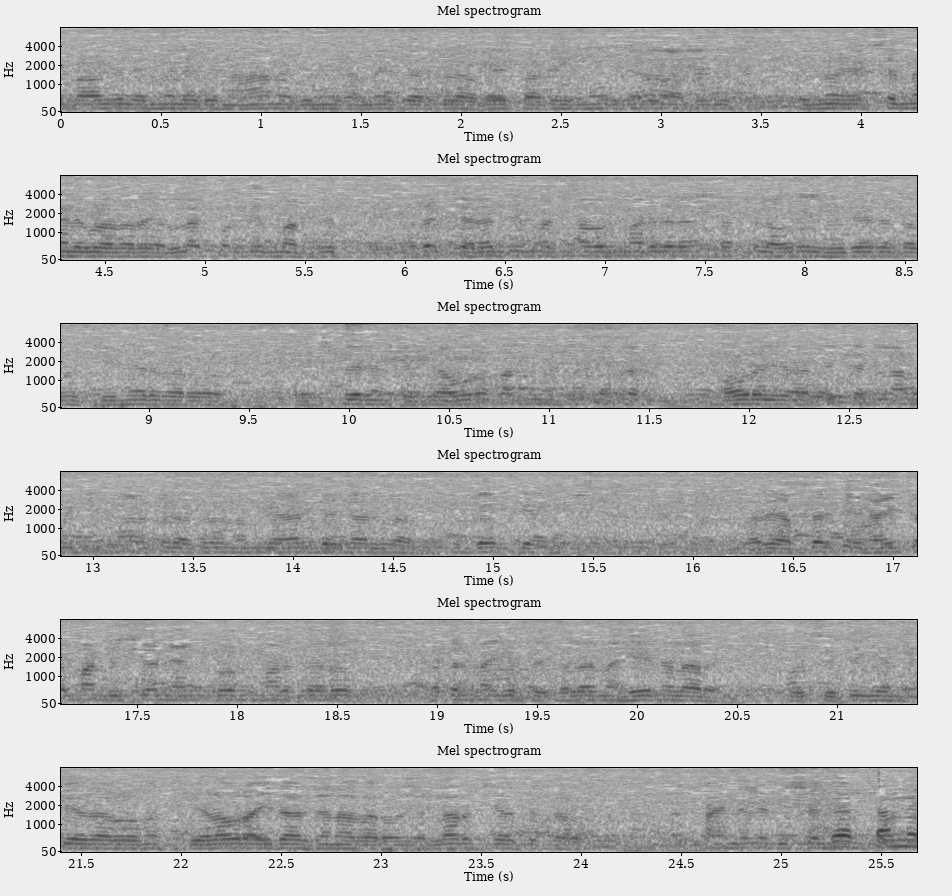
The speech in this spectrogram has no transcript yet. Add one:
ಈ ಭಾಗದಲ್ಲಿ ಎಂ ಎಲ್ ಎ ನಾನು ಅದೀನಿ ರಮೇಶ್ ಜಾರಕಿಹೊಳಿ ಅಭಯ್ ಪಾಟೀಲ್ ಮೂರು ಜನ ಇನ್ನೂ ಎಕ್ಸ್ ಎಂ ಎಲ್ ಎಗಳು ಅದಾರ ಎಲ್ಲ ಕುರಿತು ಇದು ಮಾಡ್ತೀವಿ. ಅದಕ್ಕೆ ಚರಂಜಿ ತಿಮ್ಮಣ್ಣ ಅವ್ರು ಮಾಡಿದಾರೆ ಅಂತ ಅವರು ಹಿರಿಯರ್ ಅದಾವೆ ಸೀನಿಯರ್ ಅದಾರು ಎಕ್ಸ್ಪೀರಿಯನ್ಸ್ ಇದೆ ಅವರು ಬಂದು ಮೀಟಿಂಗ್ ಅವರು ಅಧ್ಯಕ್ಷರೆಲ್ಲ ಮೀಟಿಂಗ್ ಮಾಡ್ತಾರೆ. ಅದು ನಮ್ಗೆ ಯಾರು ಬೇಕಾಗಿಲ್ಲ ಅಭ್ಯರ್ಥಿ ಅದೇ ಅಭ್ಯರ್ಥಿ ಹೈಕಮಾಂಡ್ ಡಿಸಿಷನ್ ಹೆಂಗೆ ತೊಗೊಂಡು ಮಾಡ್ತಾರೋ ಅದ್ರ ಮ್ಯಾಗ ಇರ್ತೈತಲ್ಲ ನಾ ಏನಿಲ್ಲ ರೀ? ಸಿಟಿಗೆ ಎಂ ಪಿ ಅದಾರೋ ಮತ್ತು ಕೇಳೋರು ಐದಾರು ಜನ ಅದಾರೋ ಎಲ್ಲರೂ ಕೇಳ್ತಿರ್ತಾರೆ. ಫೈನಲಿ ಡಿಸಿಷನ್ ನಾನು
